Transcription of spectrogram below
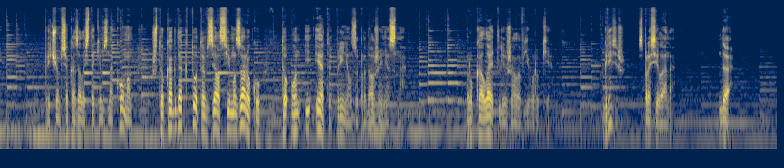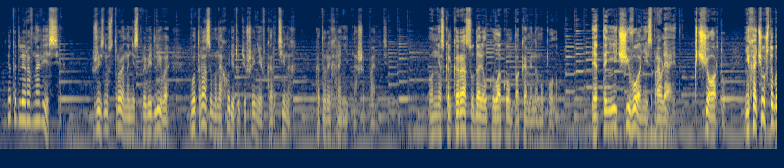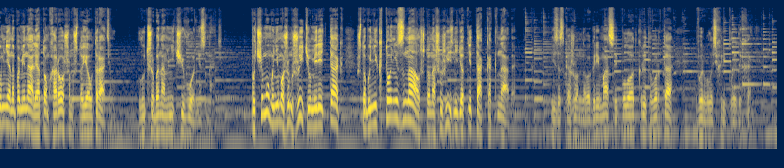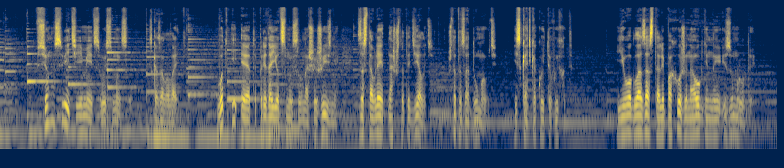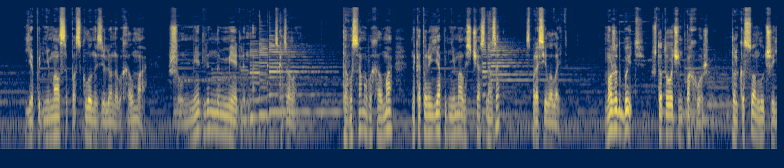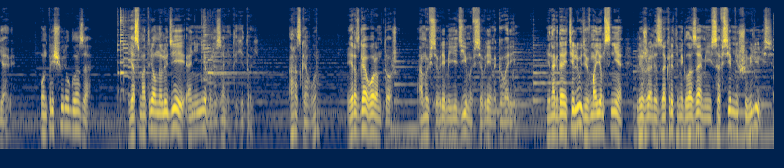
Причем все казалось таким знакомым, что когда кто-то взял Сима за руку, то он и это принял за продолжение сна. Рука Лайт лежала в его руке. Грезишь?» — спросила она. «Да». «Это для равновесия. Жизнь устроена несправедливо, вот разум и находит утешение в картинах, которые хранит наша память». Он несколько раз ударил кулаком по каменному полу. «Это ничего не исправляет! К черту! Не хочу, чтобы мне напоминали о том хорошем, что я утратил. Лучше бы нам ничего не знать. Почему мы не можем жить и умереть так, чтобы никто не знал, что наша жизнь идет не так, как надо?» Из искаженного гримасы и полуоткрытого рта вырвалось хриплое дыхание. «Все на свете имеет свой смысл», — сказала Лайт. «Вот и это придает смысл нашей жизни, заставляет нас что-то делать, что-то задумывать, искать какой-то выход». Его глаза стали похожи на огненные изумруды. Я поднимался по склону зеленого холма. Шел медленно-медленно, сказал он. Того самого холма, на который я поднималась час назад? Спросила Лайт. Может быть, что-то очень похожее. Только сон лучше яви. Он прищурил глаза. Я смотрел на людей, они не были заняты едой. А разговором? И разговором тоже. А мы все время едим и все время говорим. Иногда эти люди в моем сне лежали с закрытыми глазами и совсем не шевелились.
